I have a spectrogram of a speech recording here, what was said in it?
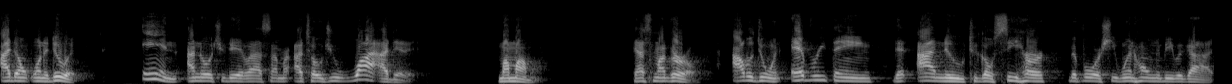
I don't want to do it. In I know what you did last summer. I told you why I did it. My mama. That's my girl. I was doing everything that I knew to go see her before she went home to be with God.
